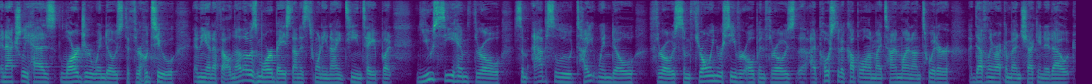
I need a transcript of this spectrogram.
and actually has larger windows to throw to in the NFL. Now that was more based on his 2019 tape, but you see him throw some absolute tight window throws, some throwing receiver open throws. I posted a couple on my timeline on Twitter. I definitely recommend checking it out.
